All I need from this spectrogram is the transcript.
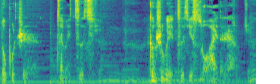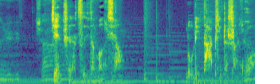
都不止在为自己，更是为自己所爱的人，坚持着自己的梦想，努力打拼着生活。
